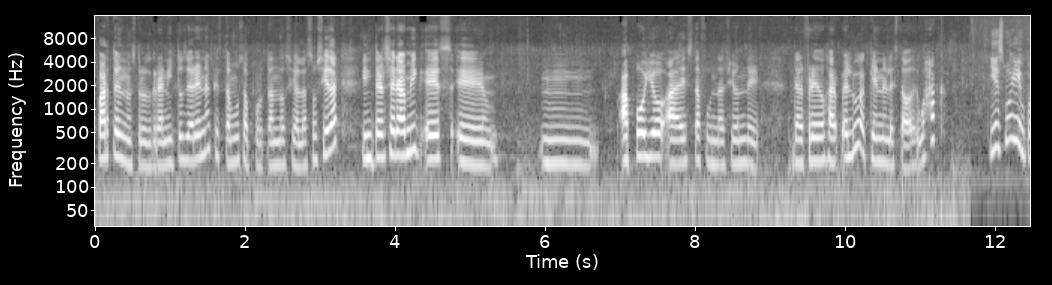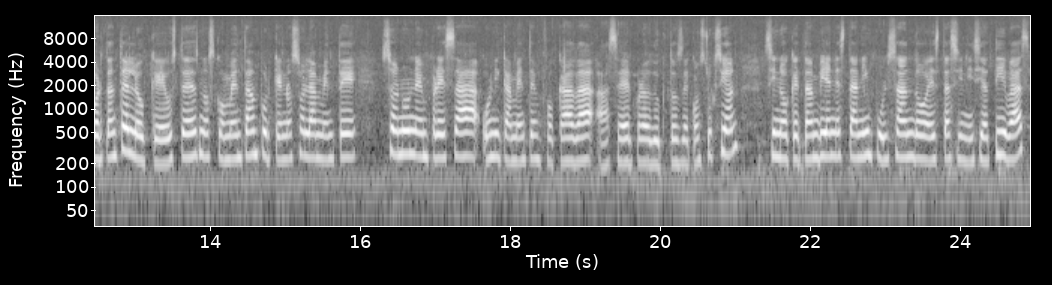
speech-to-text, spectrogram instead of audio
parte de nuestros granitos de arena que estamos aportando hacia la sociedad. Interceramic es eh, mm, apoyo a esta fundación de, de Alfredo Harpelú aquí en el estado de Oaxaca. Y es muy importante lo que ustedes nos comentan porque no solamente son una empresa únicamente enfocada a hacer productos de construcción, sino que también están impulsando estas iniciativas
